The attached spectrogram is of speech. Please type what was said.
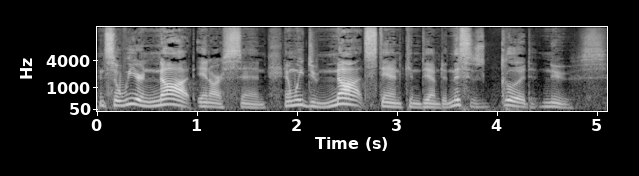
And so we are not in our sin, and we do not stand condemned. And this is good news.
